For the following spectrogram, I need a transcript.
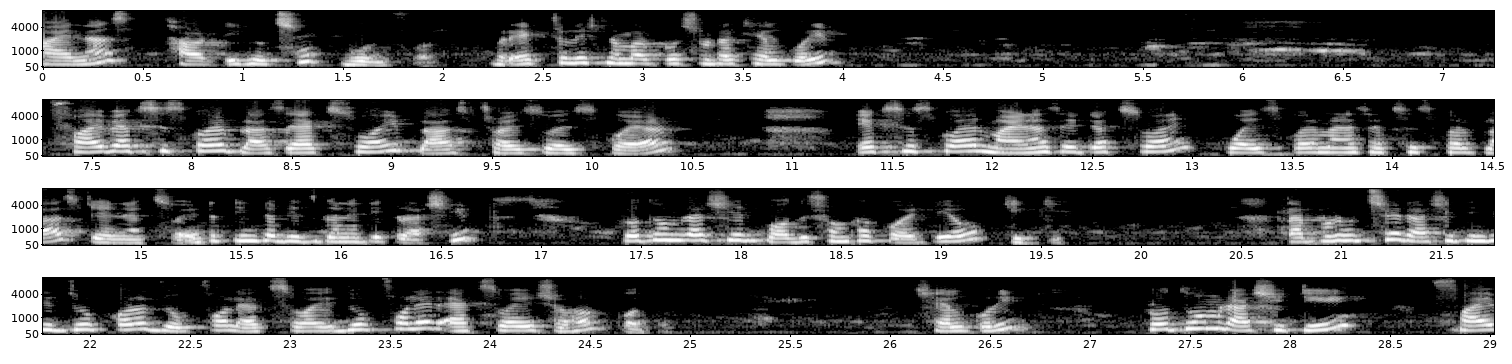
মাইনাস থার্টি হচ্ছে গুণফল। এবার একচল্লিশ নম্বর প্রশ্নটা খেয়াল করি। Five X square plus X Y plus ছয় Y square X square minus eight X Y Y square minus X square plus ten X Y এটা তিনটা বীজগাণিতিক রাশি। প্রথম রাশির পদ সংখ্যা কয়টি ও কি কি? তারপর হচ্ছে রাশি তিনটির যোগ করো, যোগফল এক্স ওয়াই যোগফলের এক্স ওয়াই এর সহগ কত? খেয়াল করি। প্রথম রাশিটি five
